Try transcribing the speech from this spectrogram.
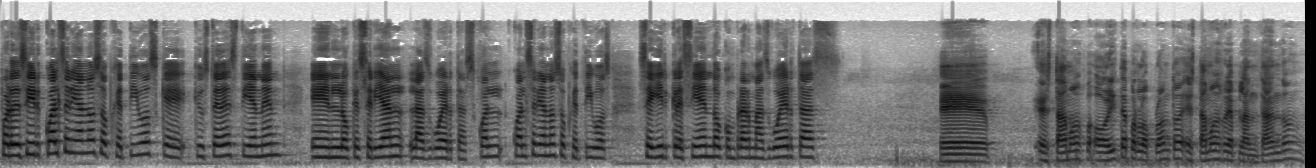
Por decir, ¿cuáles serían los objetivos que, ustedes tienen en lo que serían las huertas? ¿Cuál, ¿Cuáles serían los objetivos? ¿Seguir creciendo, comprar más huertas? Eh, estamos, ahorita por lo pronto estamos replantando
